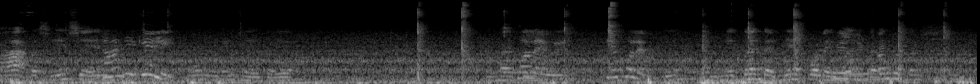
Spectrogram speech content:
હા પછી એ રાણી કેલી. ખોલે કે ખોલે મેં બંધ બંધ બંધ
